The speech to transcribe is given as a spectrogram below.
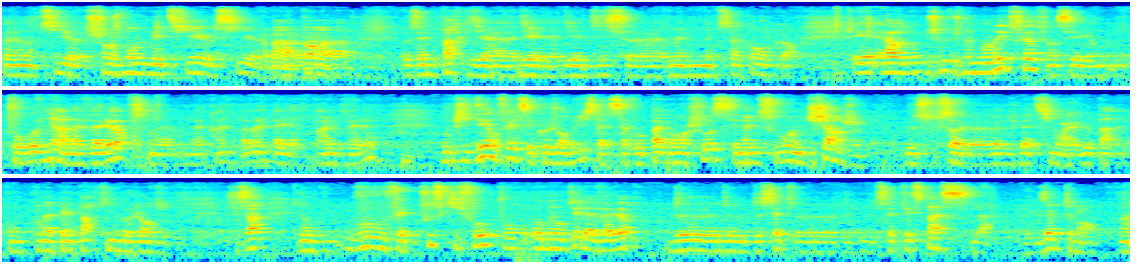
quand même un petit euh, changement de métier aussi euh, Ah par bah, rapport ouais. à- aux Zen Park d'il y, y a d'il y a 10, euh, même, même 5 ans encore. Et alors, donc, je, je me demandais tout ça, pour revenir à la valeur, parce qu'on a, quand même pas mal parlé, de valeur. Donc l'idée en fait, c'est qu'aujourd'hui, ça, ça vaut pas grand chose, c'est même souvent une charge, le sous-sol euh, du bâtiment, Ouais. qu'on appelle parking aujourd'hui. C'est ça Donc vous, vous faites tout ce qu'il faut pour augmenter la valeur de, de, de cette, euh, de cet espace-là. Exactement. Ouais.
